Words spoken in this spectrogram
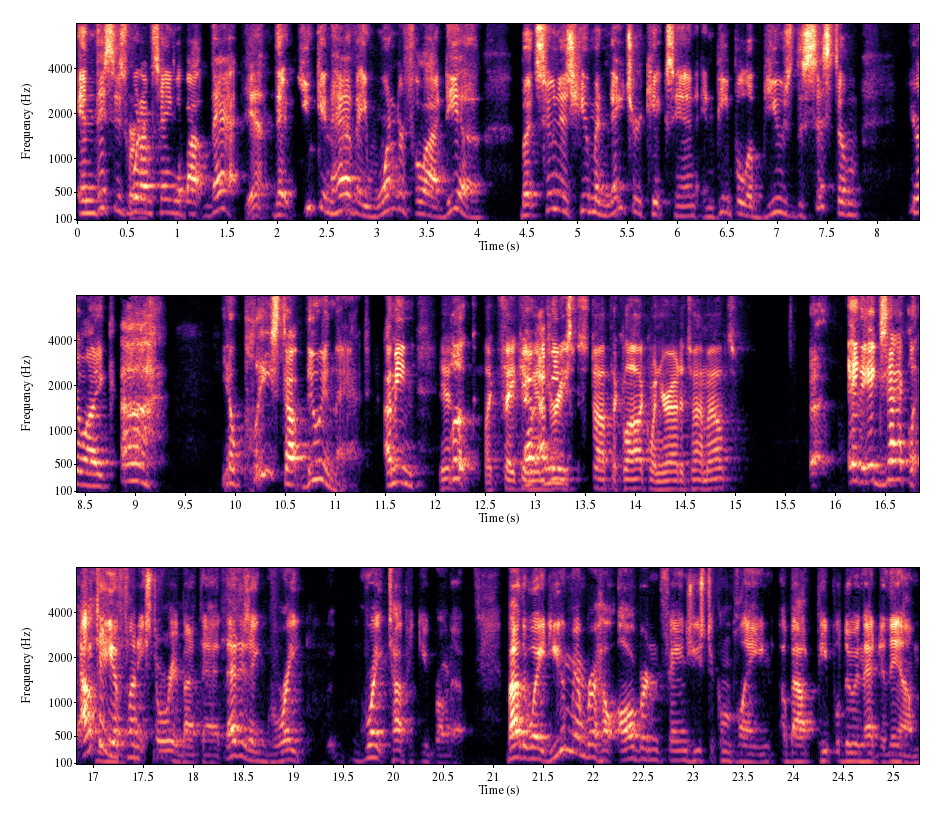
And this is what I'm saying about that Yeah. that you can have a wonderful idea, but soon as human nature kicks in and people abuse the system, you're like, ah, you know, please stop doing that. I mean, Yeah. look, Like faking I- I mean- injuries to stop the clock when you're out of timeouts. And exactly. I'll tell you a funny story about that. That is a great, great topic you brought up. By the way, do you remember how Auburn fans used to complain about people doing that to them?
